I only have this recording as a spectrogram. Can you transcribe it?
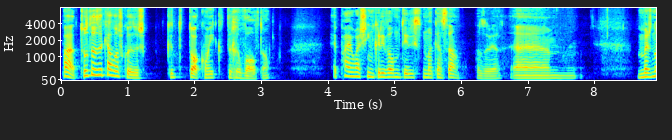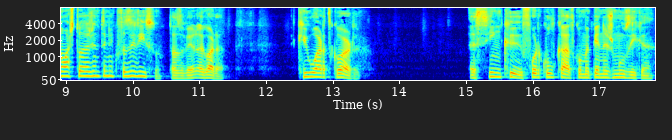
Pá, todas aquelas coisas que te tocam e que te revoltam. Epá, eu acho incrível meter isso numa canção. Estás a ver? Ahm, mas não acho que toda a gente tenha que fazer isso. Estás a ver? Agora, que o hardcore, assim que for colocado como apenas música,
